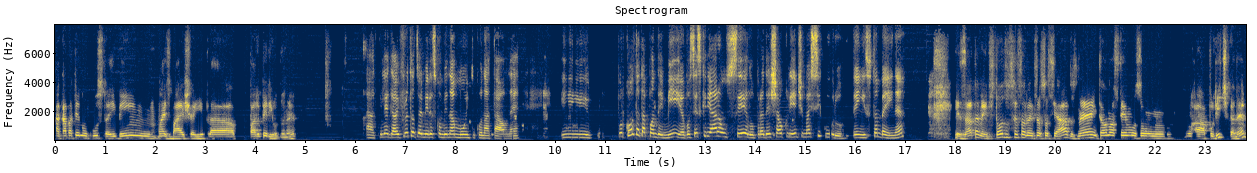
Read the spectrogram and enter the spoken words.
acaba tendo um custo aí bem mais baixo aí pra, para o período, né? Ah, que legal. E frutas vermelhas combina muito com o Natal, né? E por conta da pandemia, vocês criaram um selo para deixar o cliente mais seguro. Tem isso também, né? Exatamente, todos os restaurantes associados, né? Então nós temos um, a política, né?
